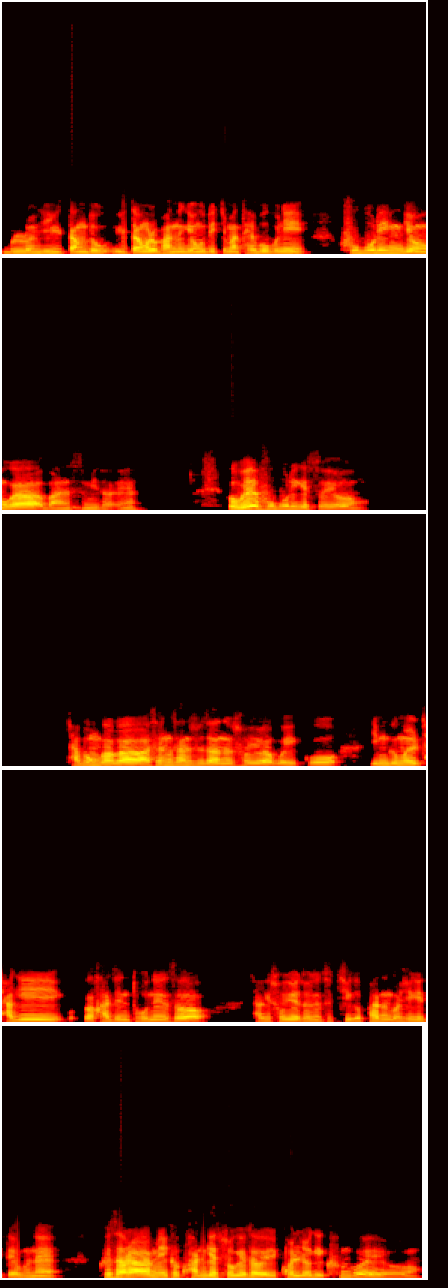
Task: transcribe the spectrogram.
물론 이제 일당도 일당으로 받는 경우도 있지만 대부분이 후불인 경우가 많습니다. 예? 그 왜 후불이겠어요? 자본가가 생산 수단을 소유하고 있고 임금을 자기가 가진 돈에서 자기 소유의 돈에서 지급하는 것이기 때문에 그 사람이 그 관계 속에서 권력이 큰 거예요.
